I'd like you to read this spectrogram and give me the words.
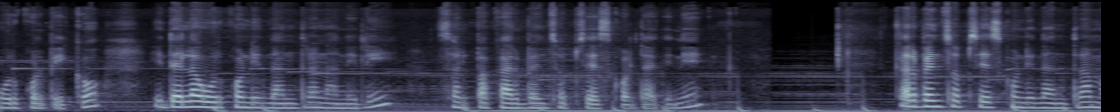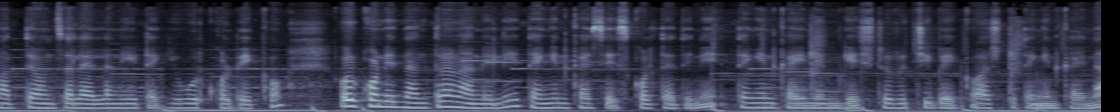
ಹುರ್ಕೊಳ್ಬೇಕು. ಇದೆಲ್ಲ ಹುರ್ಕೊಂಡಿದ ನಂತರ ನಾನಿಲ್ಲಿ ಸ್ವಲ್ಪ ಕರ್ಬೇವಿನ ಸೊಪ್ಪು ಸೇರಿಸ್ಕೊಳ್ತಾ ಇದ್ದೀನಿ. ಕರ್ಬೇವಿನ ಸೊಪ್ಪು ಸೇರಿಸ್ಕೊಂಡಿದ ನಂತರ ಮತ್ತೆ ಒಂದು ಸಲ ಎಲ್ಲ ನೀಟಾಗಿ ಹುರ್ಕೊಳ್ಬೇಕು. ಹುರ್ಕೊಂಡಿದ ನಂತರ ನಾನಿಲ್ಲಿ ತೆಂಗಿನಕಾಯಿ ಸೇರಿಸ್ಕೊಳ್ತಾ ಇದ್ದೀನಿ. ತೆಂಗಿನಕಾಯಿ ನಿಮಗೆ ಎಷ್ಟು ರುಚಿ ಬೇಕೋ ಅಷ್ಟು ತೆಂಗಿನಕಾಯಿನ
